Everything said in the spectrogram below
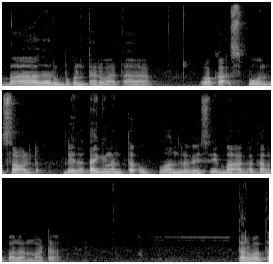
బాగా రుబ్బుకున్న తర్వాత ఒక స్పూన్ సాల్ట్ లేదా తగినంత ఉప్పు అందులో వేసి బాగా కలపాలన్నమాట. తర్వాత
